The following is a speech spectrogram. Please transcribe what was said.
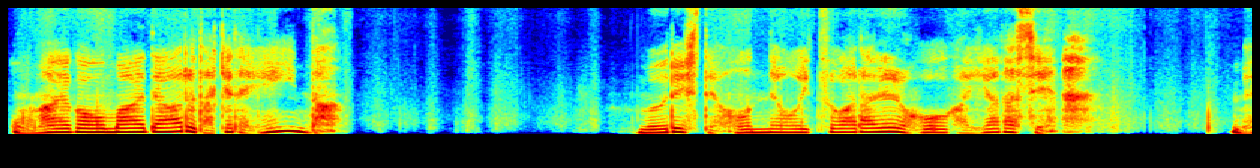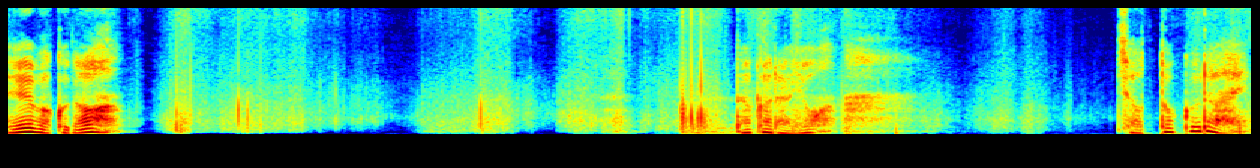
お前がお前であるだけでいいんだ。無理して本音を偽られる方が嫌だし迷惑だ。だからよちょっとくらい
